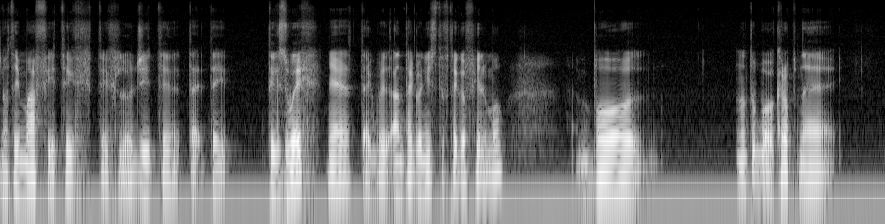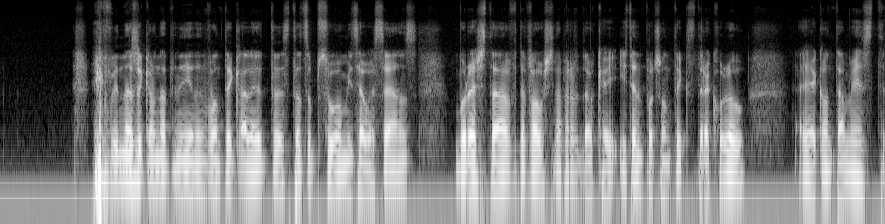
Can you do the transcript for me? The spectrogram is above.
no tej mafii, tych, tych ludzi, ty, te, tej, tych złych, nie, jakby antagonistów tego filmu, bo no to było okropne. Jakby narzekam na ten jeden wątek, ale to jest to, co psuło mi cały seans, bo reszta wydawało się naprawdę ok. I ten początek z Draculą, e, jak on tam jest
